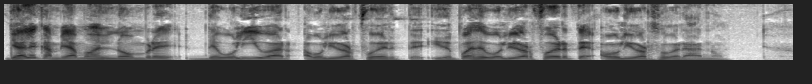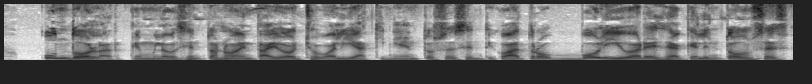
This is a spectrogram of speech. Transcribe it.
Ya le cambiamos el nombre de Bolívar a Bolívar Fuerte y después de Bolívar Fuerte a Bolívar Soberano. Un dólar que en 1998 valía 564 bolívares de aquel entonces,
